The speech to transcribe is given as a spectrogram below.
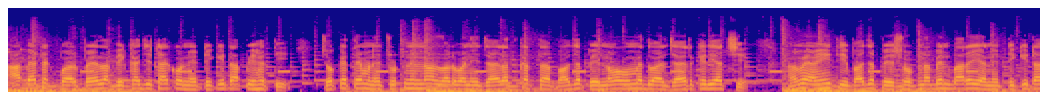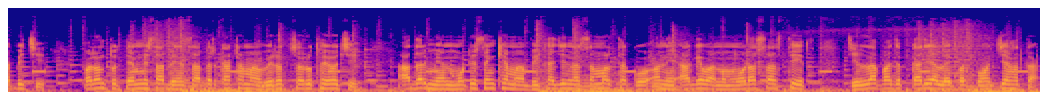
આ બેઠક પર પહેલા ભીખાજી ઠાકોરને ટિકિટ આપી હતી. જોકે તેમણે ચૂંટણી ન લડવાની જાહેરાત કરતાં ભાજપે નવા ઉમેદવાર જાહેર કર્યા છે. હવે અહીંથી ભાજપે શોભનાબેન બારૈયાને ટિકિટ આપી છે. પરંતુ તેમની સામે સાબરકાંઠામાં વિરોધ શરૂ થયો છે. આ દરમિયાન મોટી સંખ્યામાં ભીખાજીના સમર્થકો અને આગેવાનો મોડાસા સ્થિત જિલ્લા ભાજપ કાર્યાલય પર પહોંચ્યા હતા.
